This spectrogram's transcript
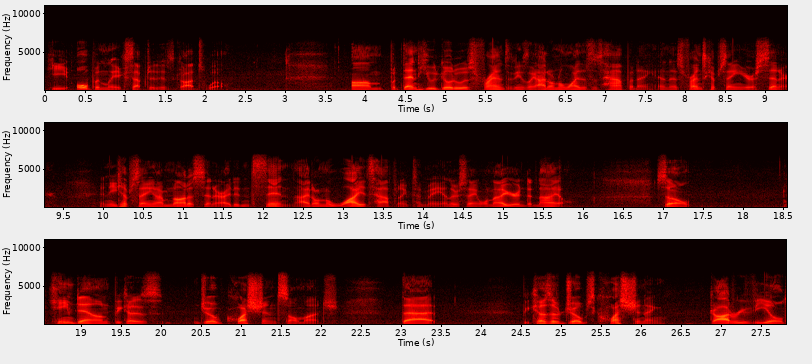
He openly accepted his God's will. Um, but then he would go to his friends and he's like, I don't know why this is happening. And his friends kept saying, You're a sinner. And he kept saying, I'm not a sinner. I didn't sin. I don't know why it's happening to me. And they're saying, Well, now you're in denial. So, came down because Job questioned so much that because of Job's questioning, God revealed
